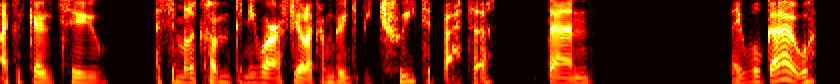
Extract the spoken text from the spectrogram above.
I could go to a similar company where I feel like I'm going to be treated better, then they will go.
